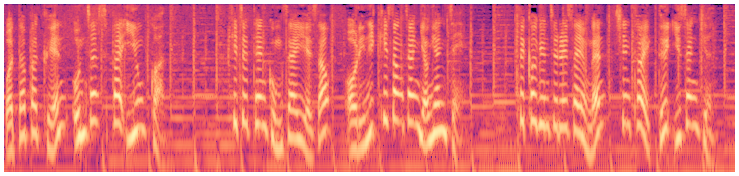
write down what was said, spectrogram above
워터파크 and 온천 스파 이용권. 키즈텐 공사이에서 어린이 키성장 영양제. 특허균주를 사용한 신터액트 유산균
